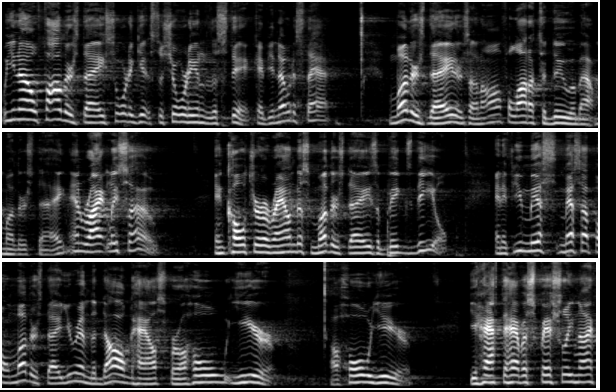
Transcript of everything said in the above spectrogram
Well, you know, Father's Day sort of gets the short end of the stick. Have you noticed that? Mother's Day, there's an awful lot of to do about Mother's Day, and rightly so in culture around us, Mother's Day is a big deal. And if you miss, mess up on Mother's Day, you're in the doghouse for a whole year. A whole year. You have to have especially nice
